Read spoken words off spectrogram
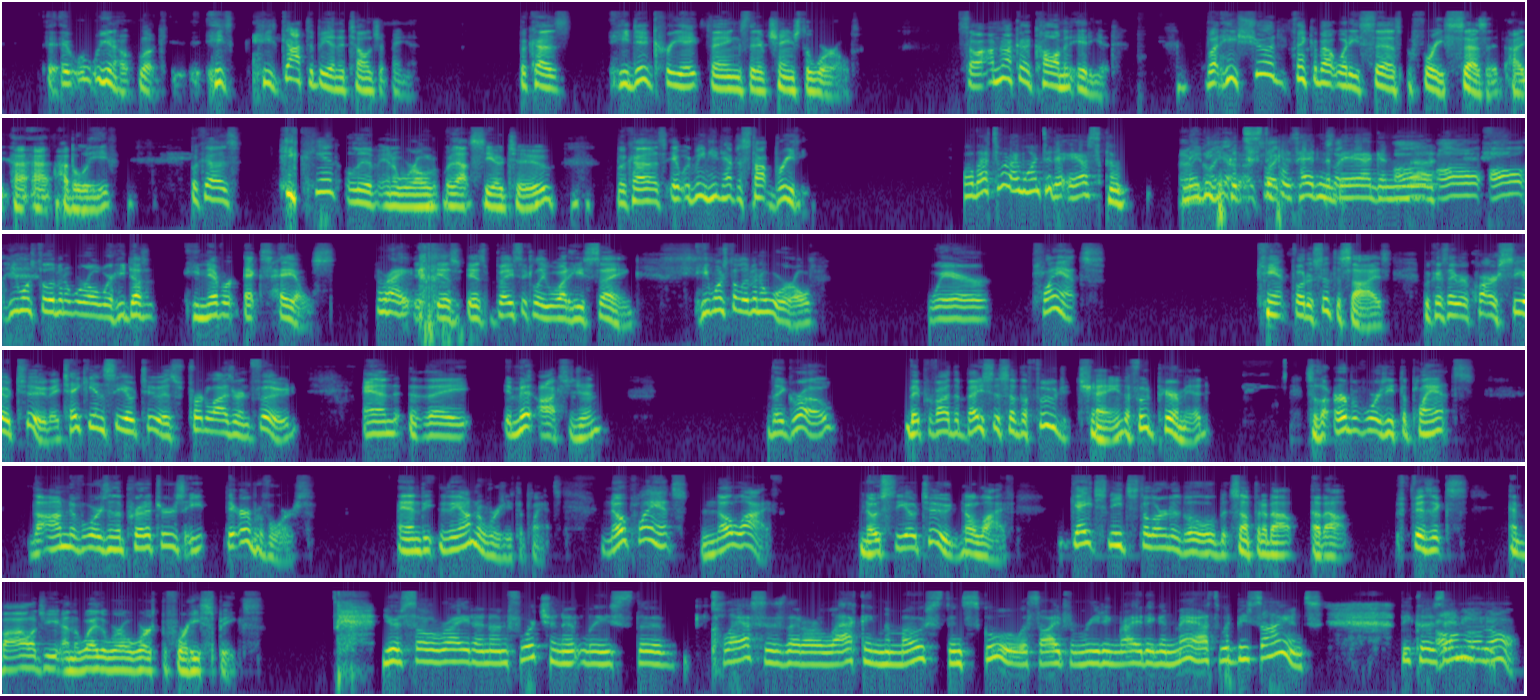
it, you know, look, he's he's got to be an intelligent man because he did create things that have changed the world. So I'm not going to call him an idiot, but he should think about what he says before he says it. I, I, I believe, because he can't live in a world without CO2, because it would mean he'd have to stop breathing. Well, that's what I wanted to ask him. I Maybe mean, he yeah, could stick like, his head in a like bag and all, uh, all, all. He wants to live in a world where he doesn't. He never exhales right. is is basically what he's saying. He wants to live in a world where plants can't photosynthesize because they require CO2 they take in CO2 as fertilizer and food and they emit oxygen. They grow. They provide the basis of the food chain the food pyramid. So the herbivores eat the plants. The omnivores and the predators eat the herbivores and the, the omnivores eat the plants. No plants, no life. No CO2, no life. Gates needs to learn a little bit something about about physics and biology and the way the world works before he speaks. You're so right. And unfortunately, the classes that are lacking the most in school, aside from reading, writing, and math, would be science. Because oh, any, no, no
